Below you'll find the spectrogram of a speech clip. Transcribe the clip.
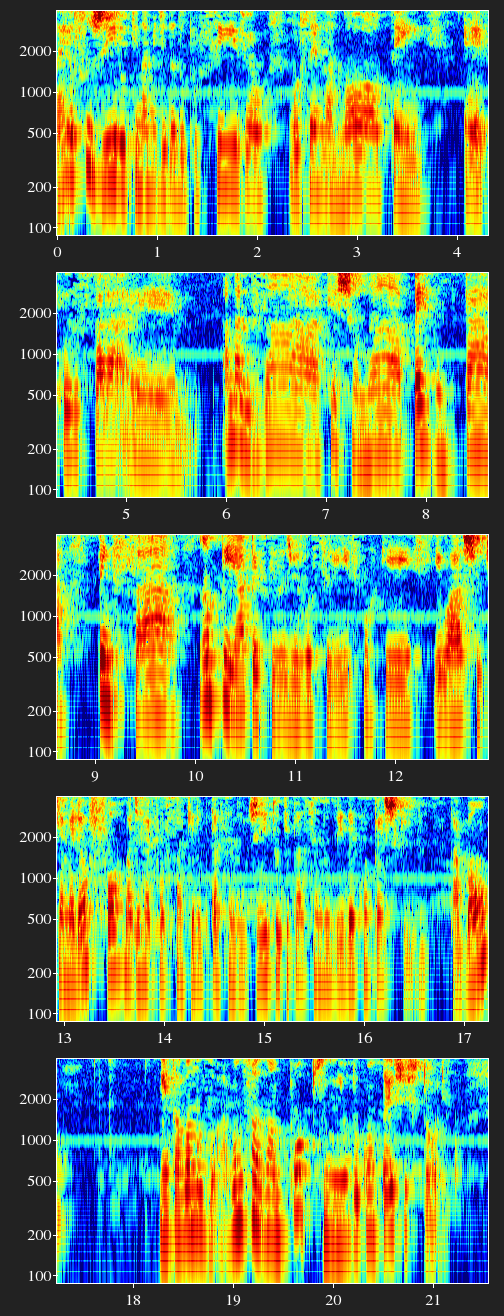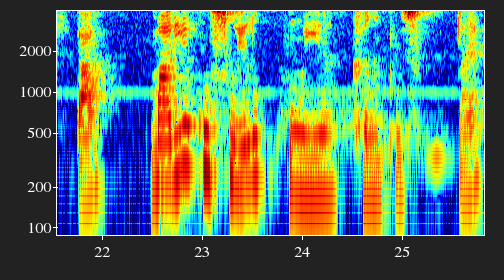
Né? Eu sugiro que, na medida do possível, vocês anotem é, coisas para é, analisar, questionar, perguntar, pensar, ampliar a pesquisa de vocês, porque eu acho que a melhor forma de reforçar aquilo que está sendo dito, que está sendo lido é com pesquisa, tá bom? Então vamos lá, vamos fazer um pouquinho do contexto histórico, tá? Maria Consuelo Cunha Campos, né?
